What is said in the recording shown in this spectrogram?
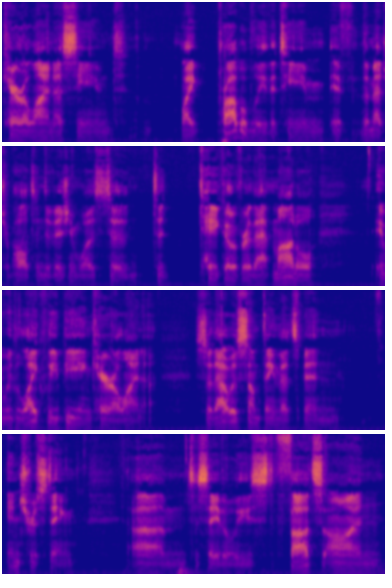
Carolina seemed like probably the team if the Metropolitan Division was to to take over that model, it would likely be in Carolina. So that was something that's been interesting, um, to say the least. Thoughts on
